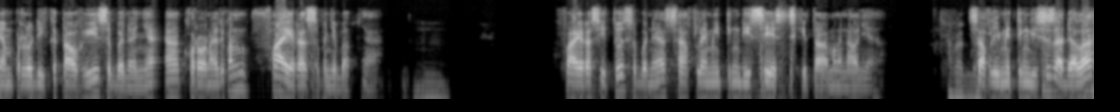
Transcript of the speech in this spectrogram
yang perlu diketahui sebenarnya corona itu kan virus penyebabnya. Hmm. Virus itu sebenarnya self-limiting disease kita mengenalnya. Self-limiting disease adalah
